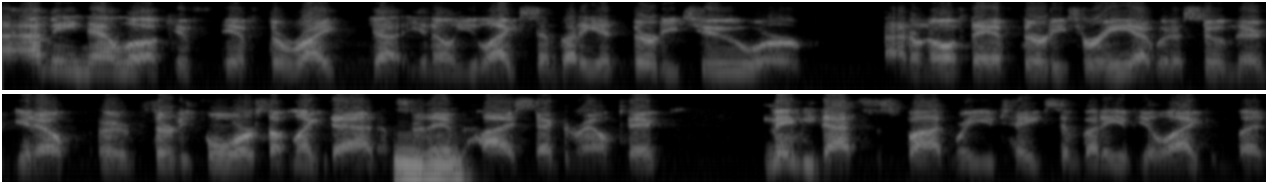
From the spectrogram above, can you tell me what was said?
I mean, now look, if if the right, guy, you know, you like somebody at 32, or I don't know if they have 33. I would assume they're, you know, or 34 or something like that. So they have a high second round pick. Maybe that's the spot where you take somebody if you like. But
